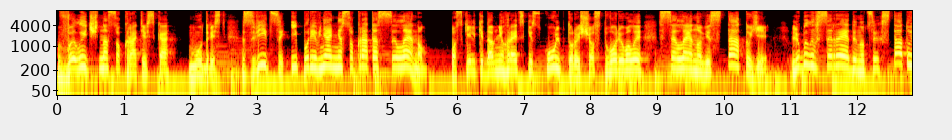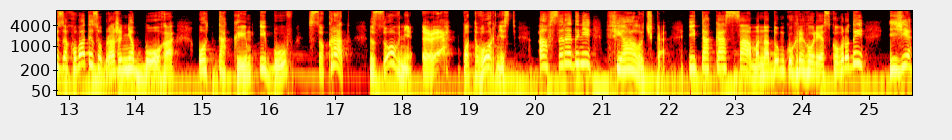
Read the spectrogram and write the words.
велична сократівська мудрість. Звідси і порівняння Сократа з Силеном. Оскільки давньогрецькі скульптори, що створювали селенові статуї, любили всередину цих статуй заховати зображення Бога. От таким і був Сократ. Зовні е, потворність, а всередині фіалочка. І така сама, на думку Григорія Сковороди, є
